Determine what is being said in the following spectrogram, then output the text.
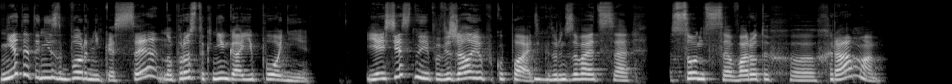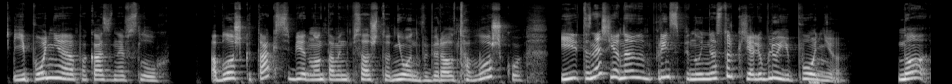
Нет, это не сборник эссе, но просто книга о Японии. Я, естественно, и побежала ее покупать, mm-hmm. которая называется «Солнце в воротах э, храма. Япония, показанная вслух». Обложка так себе, но он там написал, что не он выбирал эту обложку. И ты знаешь, я, наверное, в принципе, ну не настолько я люблю Японию. Но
